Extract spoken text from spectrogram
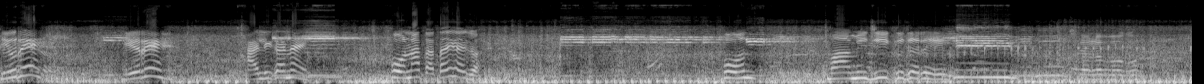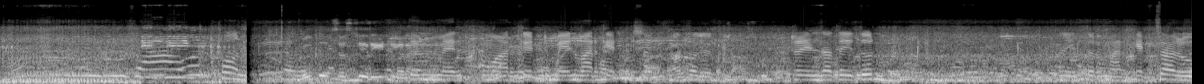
येऊ रे. ये रे. आली का नाही? फोन आता काय ग? फोन. मामी जी कुदर आहे चलो बघू. फोन इथून mail market mail market train जाते इथून. आणि इथून मार्केट चालू.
